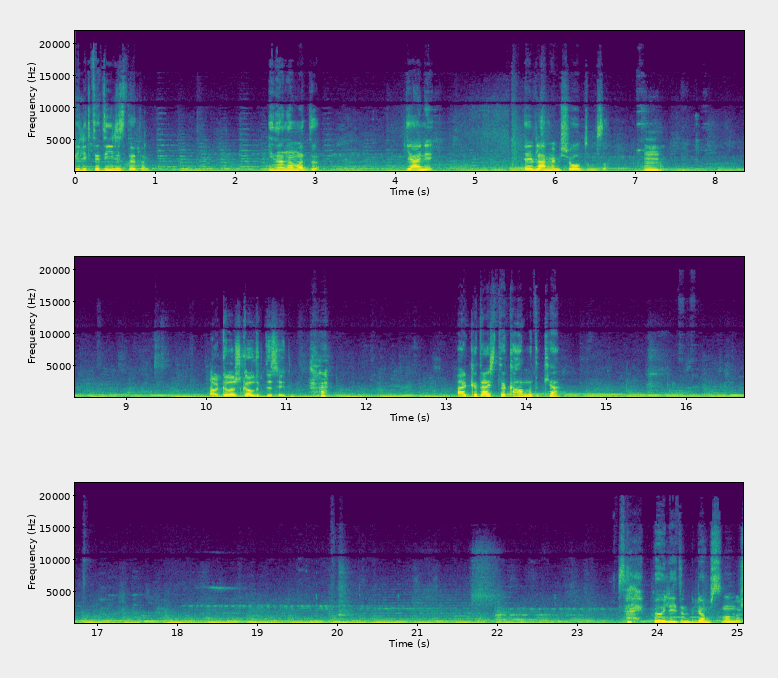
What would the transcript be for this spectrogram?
Birlikte değiliz dedim. İnanamadı. Yani evlenmemiş olduğumuza. Hmm. Arkadaş kaldık deseydin. Arkadaş da kalmadık ya. Sen hep böyleydin biliyor musun Onur?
